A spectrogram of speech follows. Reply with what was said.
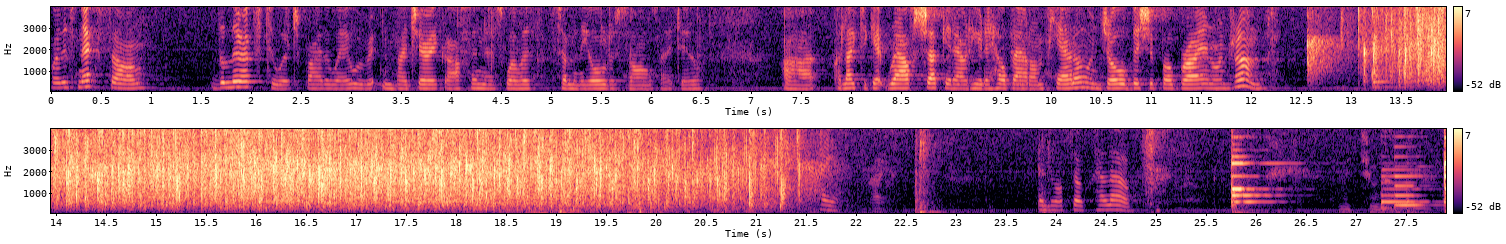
Well, this next song, the lyrics to which, by the way, were written by Gerry Goffin as well as some of the older songs I do. Uh, I'd like to get Ralph Shuckett out here to help out on piano and Joel Bishop O'Brien on drums. Hiya. And also, hello. Let me tune out.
